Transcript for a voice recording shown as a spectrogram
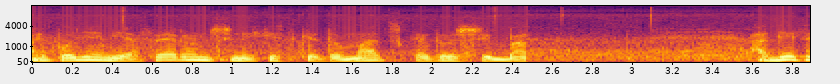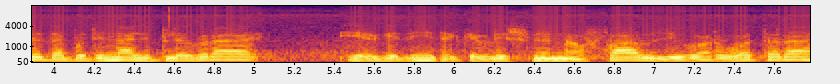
Με πολύ ενδιαφέρον συνεχίστηκε το μάτς καθώς η Αντίθετα από την άλλη πλευρά οι Αργεντινοί θα κερδίσουν ένα φάουλ λίγο αργότερα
